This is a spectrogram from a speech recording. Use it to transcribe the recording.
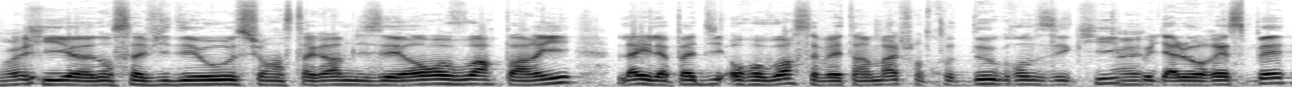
Oui. qui, euh, dans sa vidéo sur Instagram, disait au revoir Paris. Là, il a pas dit au revoir, ça va être un match entre deux grandes équipes. Ouais. Il y a le respect,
